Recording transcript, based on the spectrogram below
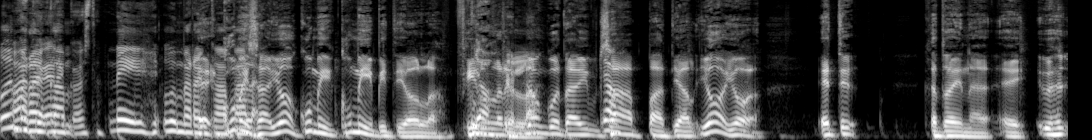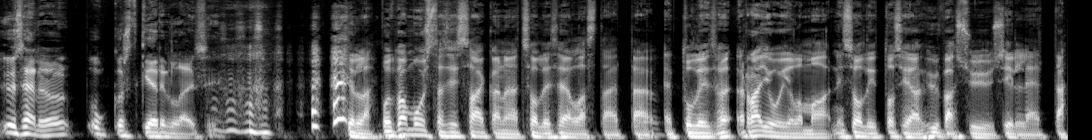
Uimarenkaan, erikoista. niin, uimarenkaan Kumi, päällä. saa, joo, kumi, kumi piti olla. Fillari, Kyllä. jonkun tai saappaat. Ja, joo, joo. Että, kato ei näe, ei. Y- Ysäri on ukkostakin erilaisia. Kyllä, mutta mä muistan siis aikana, että se oli sellaista, että, että tuli se raju ilma, niin se oli tosiaan hyvä syy sille, että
